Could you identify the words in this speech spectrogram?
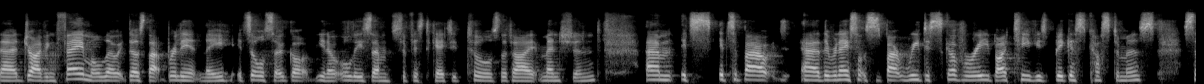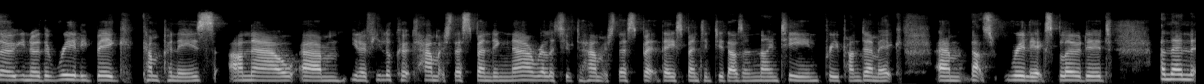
uh, driving fame, although it does that brilliantly. It's also got you know all these um, sophisticated tools that I mentioned. Um, it's it's about uh, the Renaissance is about rediscovery by TV's biggest customers. So you know the really big companies are now um, you know if you look at how much they're spending now relative to how much they spent they spent in 2019 pre-pandemic, um, that's really exploded. And then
